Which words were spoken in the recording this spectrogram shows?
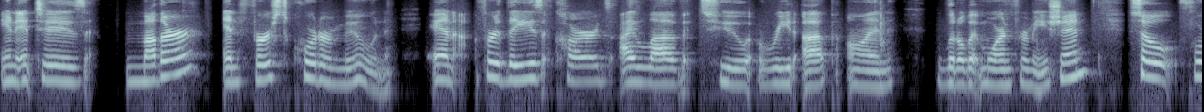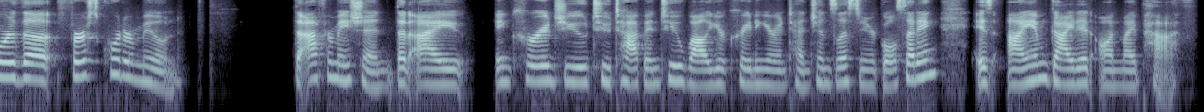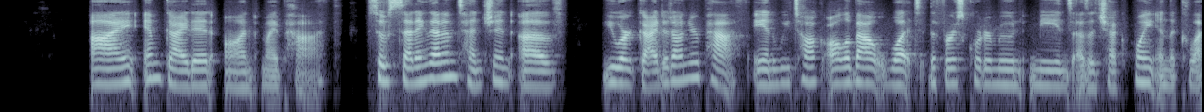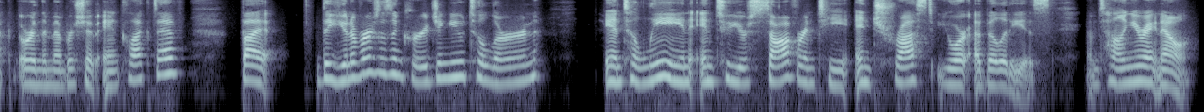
and it is Mother and First Quarter Moon. And for these cards, I love to read up on a little bit more information. So for the first quarter moon, the affirmation that I encourage you to tap into while you're creating your intentions list and your goal setting is I am guided on my path. I am guided on my path. So setting that intention of you are guided on your path. And we talk all about what the first quarter moon means as a checkpoint in the collect or in the membership and collective. But the universe is encouraging you to learn and to lean into your sovereignty and trust your abilities. I'm telling you right now,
